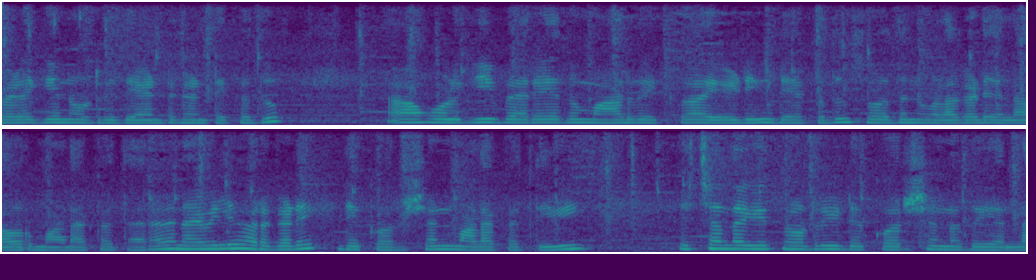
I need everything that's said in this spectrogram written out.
ಬೆಳಗ್ಗೆ ನೋಡ್ರಿ ಇದು ಎಂಟು ಗಂಟೆಗದು ಹೋಳ್ಗೆ ಬೇರೆ ಅದು ಮಾಡ್ಬೇಕು ಎಡಿ ಹಿಡಿಯಾಕದು ಸೊ ಅದನ್ನು ಒಳಗಡೆ ಎಲ್ಲ ಅವ್ರು ಮಾಡಾಕತ್ತಾರ. ನಾವಿಲ್ಲಿ ಹೊರಗಡೆ ಡೆಕೋರೇಷನ್ ಮಾಡಾಕತ್ತೀವಿ. ಎಷ್ಟು ಚಂದಾಗೈತೆ ನೋಡ್ರಿ ಡೆಕೋರೇಷನ್ ಅದು ಎಲ್ಲ.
